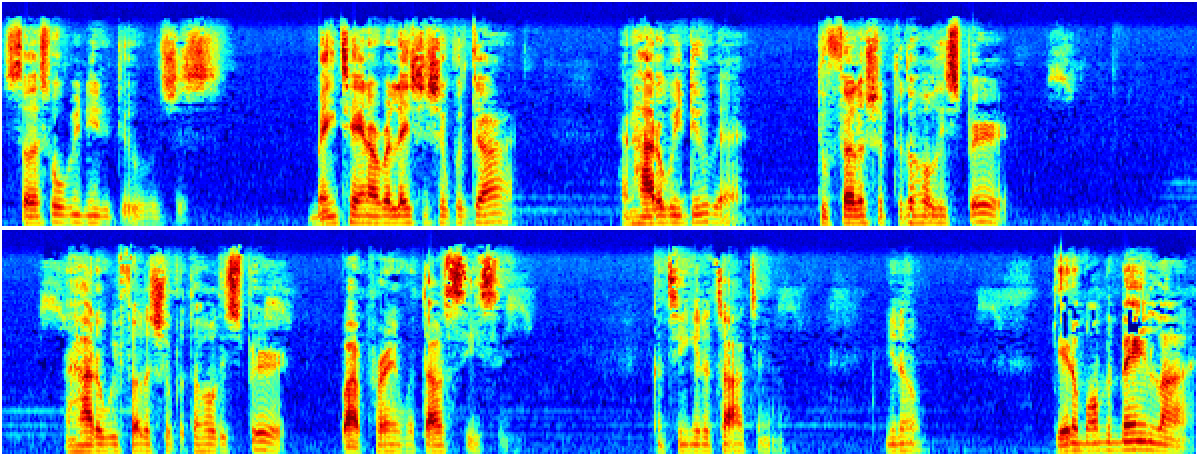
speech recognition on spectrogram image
So that's what we need to do is just maintain our relationship with God. And how do we do that? Through fellowship to the Holy Spirit. And how do we fellowship with the Holy Spirit? By praying without ceasing. Continue to talk to Him. You know, get Him on the main line.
